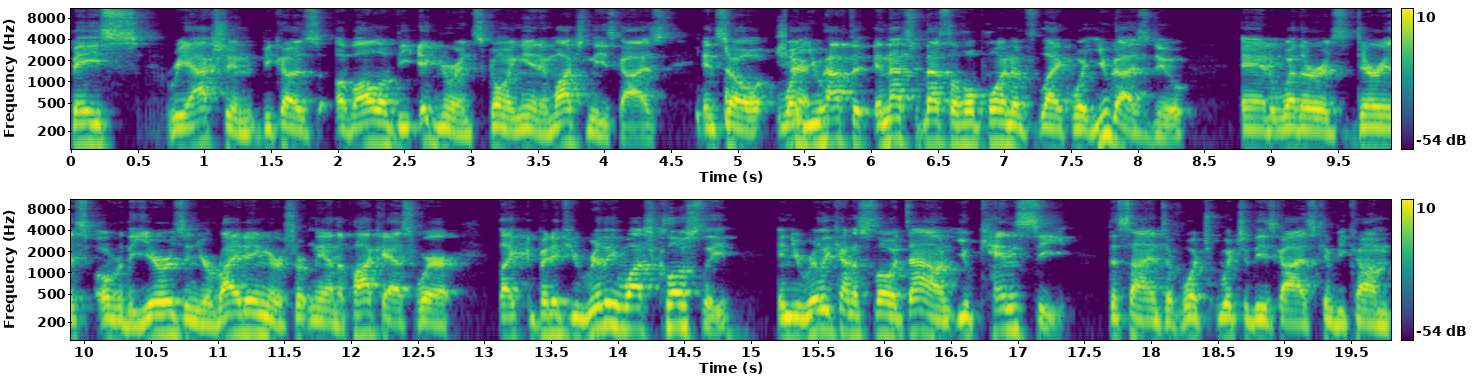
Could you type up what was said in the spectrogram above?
base reaction because of all of the ignorance going in and watching these guys and so sure. what you have to and that's that's the whole point of like what you guys do and whether it's Darius over the years in your writing or certainly on the podcast, where like, but if you really watch closely and you really kind of slow it down, you can see the signs of which which of these guys can become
